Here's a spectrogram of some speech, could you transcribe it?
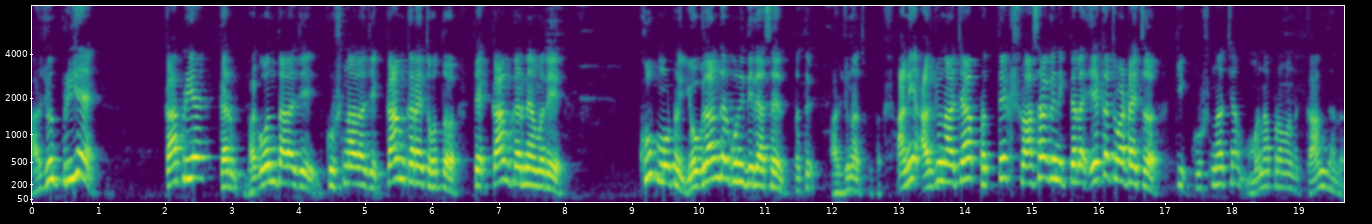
अर्जुन प्रिय आहे. का प्रिय? कारण भगवंताला जे कृष्णाला जे काम करायचं होतं ते काम करण्यामध्ये खूप मोठं योगदान जर कोणी दिले असेल तर ते अर्जुनाच होतं. आणि अर्जुनाच्या प्रत्येक श्वासागणिक त्याला एकच वाटायचं की कृष्णाच्या मनाप्रमाणे काम झालं.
